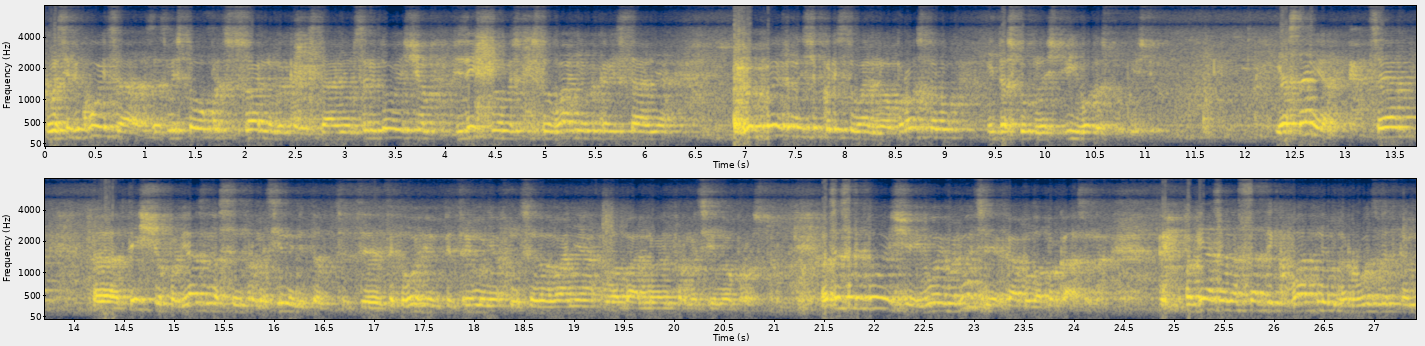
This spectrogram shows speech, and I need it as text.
класифікуються за змістово-процесуальним використанням, середовищем фізичного існування використання, обмеженістю користувального простору і доступністю і його доступністю. І останнє це те, що пов'язано з інформаційними те- те- технологіями підтримання функціонування глобального інформаційного простору. Оце середовище, його еволюція, яка була показана, пов'язана з адекватним розвитком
